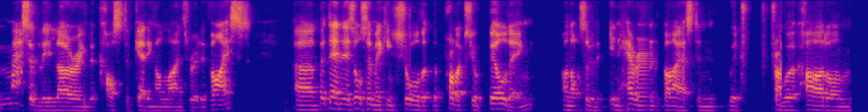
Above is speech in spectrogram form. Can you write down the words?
massively lowering the cost of getting online through a device. Uh, but then there's also making sure that the products you're building are not sort of inherent biased. And we're trying to work hard on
